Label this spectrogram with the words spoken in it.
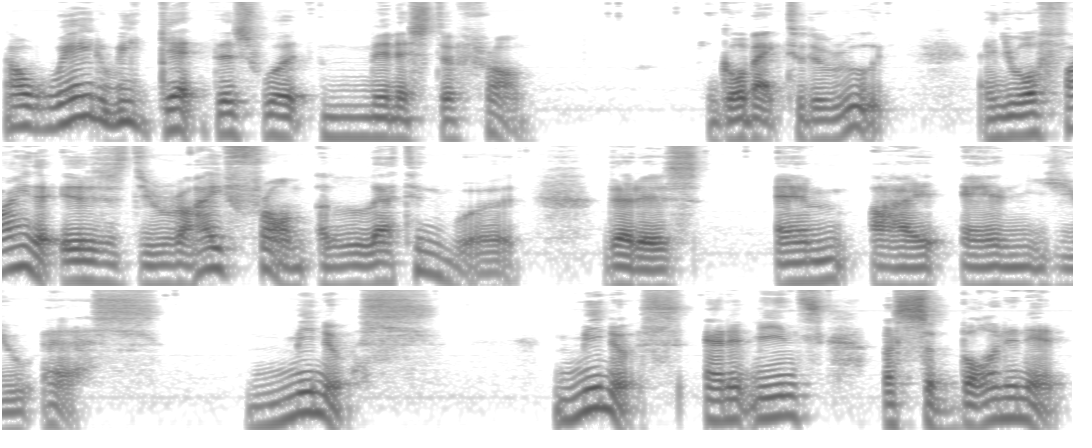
Now, where do we get this word minister from? Go back to the root, and you will find that it is derived from a Latin word that is M I N U S, minus. Minus, and it means a subordinate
